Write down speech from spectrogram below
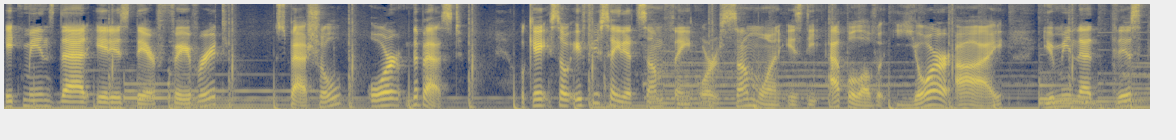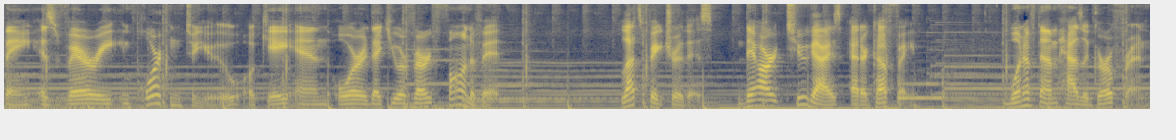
it means that it is their favorite special, or the best. Okay, so if you say that something or someone is the apple of your eye, you mean that this thing is very important to you, okay, and or that you are very fond of it. Let's picture this. There are two guys at a cafe. One of them has a girlfriend,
